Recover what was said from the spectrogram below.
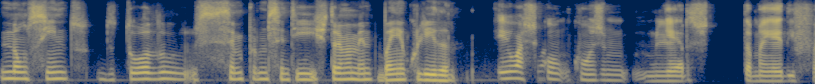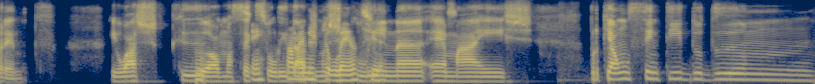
não sinto de todo, sempre me senti extremamente bem acolhida. Eu acho que com, com as mulheres também é diferente. Eu acho que hum, a homossexualidade Sim, masculina é mais. Porque há um sentido de.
